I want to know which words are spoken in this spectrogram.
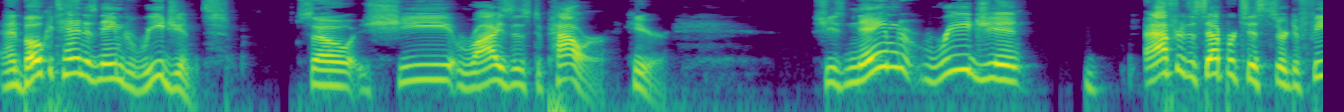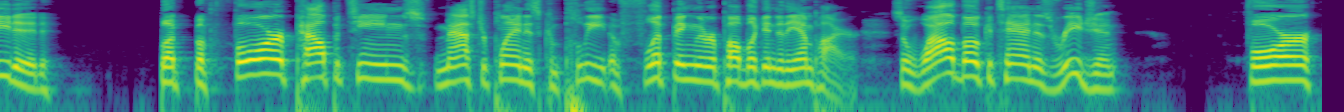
And Bo Katan is named Regent. So she rises to power here. She's named Regent after the Separatists are defeated but before Palpatine's master plan is complete of flipping the Republic into the Empire. So while Bo Katan is regent for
